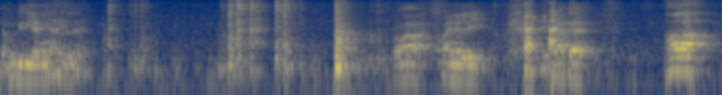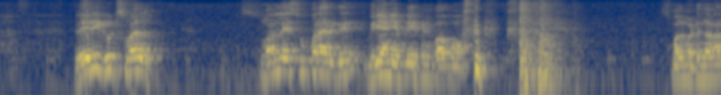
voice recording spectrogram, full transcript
Dum பிரியாணியா இல்லை? வா ஃபைனலி ஆ வெரி குட் ஸ்மெல் ஸ்மெல்லே சூப்பரா இருக்கு. பிரியாணி எப்படி இருக்குன்னு பார்ப்போம். ஸ்மெல் மட்டும்தானா?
